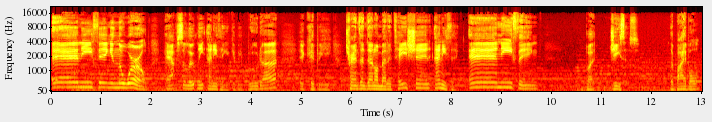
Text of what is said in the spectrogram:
anything in the world, absolutely anything. It could be Buddha, it could be transcendental meditation, anything, anything but Jesus, the Bible,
